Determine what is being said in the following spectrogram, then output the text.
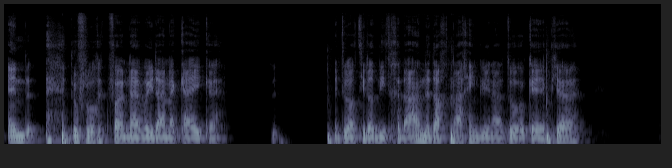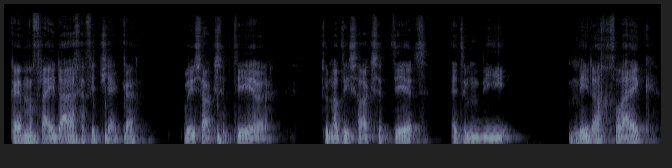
En toen vroeg ik van, nou, wil je daar naar kijken? En toen had hij dat niet gedaan. De dag daarna ging ik weer naartoe. Oké, heb je, kan je mijn vrije dagen even checken? Wil je ze accepteren? Toen had hij ze geaccepteerd. En toen die middag gelijk,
